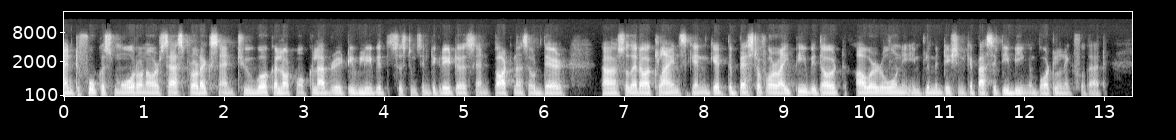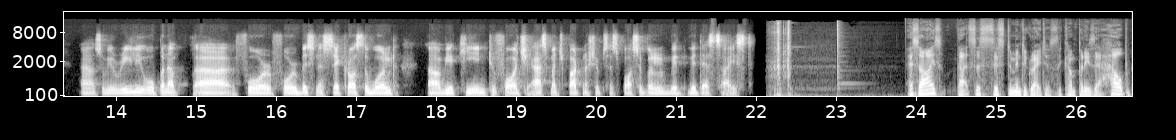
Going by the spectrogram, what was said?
and to focus more on our SaaS products and to work a lot more collaboratively with systems integrators and partners out there uh, so that our clients can get the best of our IP without our own implementation capacity being a bottleneck for that. Uh, so we really open up uh, for for business across the world. Uh, we are keen to forge as much partnerships as possible with with SIs. SIs, that's the system integrators, the companies that help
